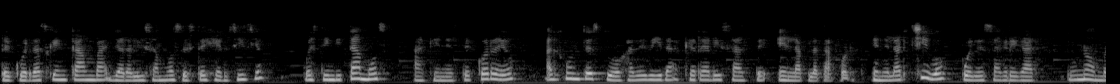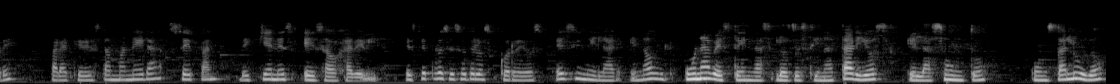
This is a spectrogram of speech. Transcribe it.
¿Recuerdas que en Canva ya realizamos este ejercicio? Pues te invitamos a que en este correo adjuntes tu hoja de vida que realizaste en la plataforma. En el archivo puedes agregar tu nombre para que de esta manera sepan de quién es esa hoja de vida. Este proceso de los correos es similar en Outlook. Una vez tengas los destinatarios, el asunto, un saludo,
